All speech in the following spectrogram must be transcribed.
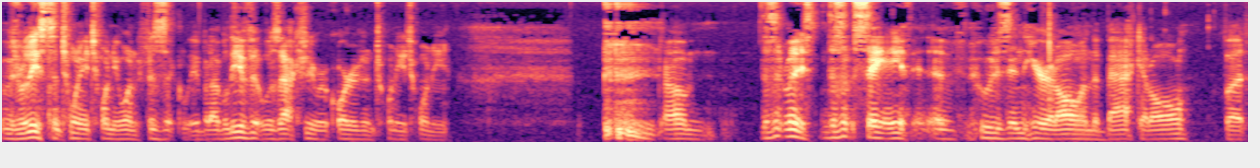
it was released in 2021 physically, but I believe it was actually recorded in 2020. um, doesn't really doesn't say anything of who is in here at all in the back at all, but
